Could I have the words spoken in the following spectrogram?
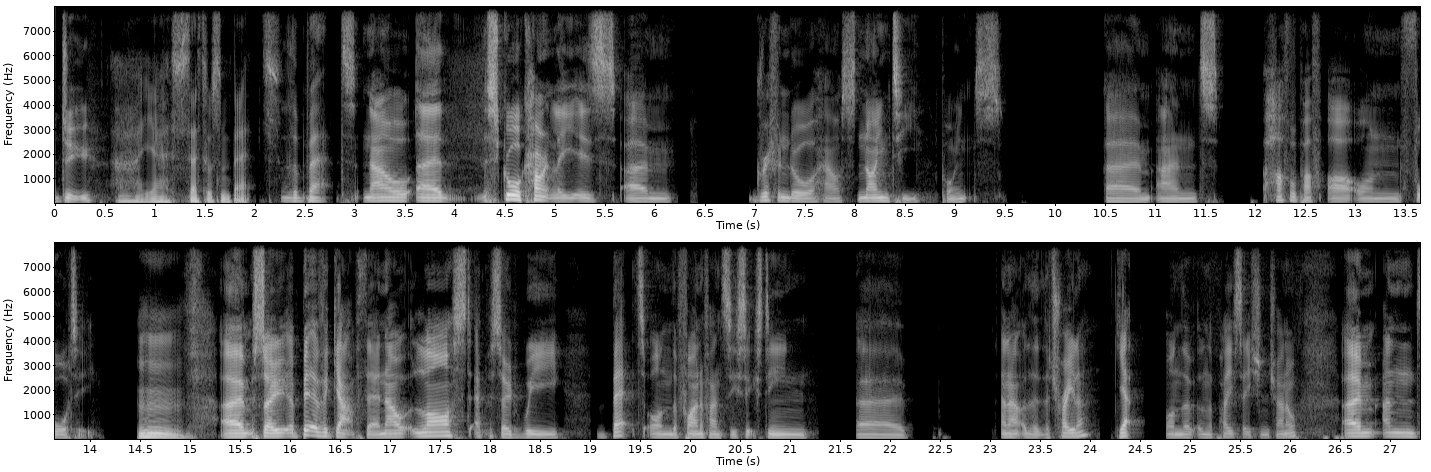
do. Ah, yes, settle some bets. The bet. Now, uh, the score currently is um, Gryffindor House 90 points, um, and Hufflepuff are on 40. Mm. Um, so a bit of a gap there. Now, last episode we bet on the Final Fantasy 16 uh, and out the, the trailer. Yep. On the on the PlayStation channel, um, and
